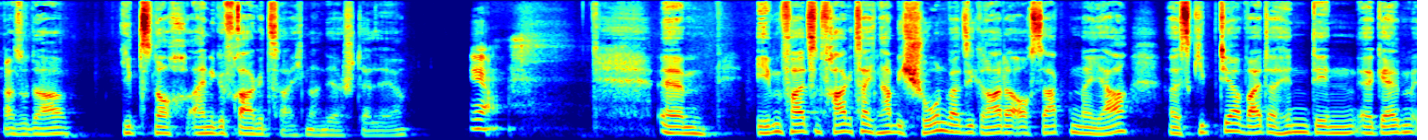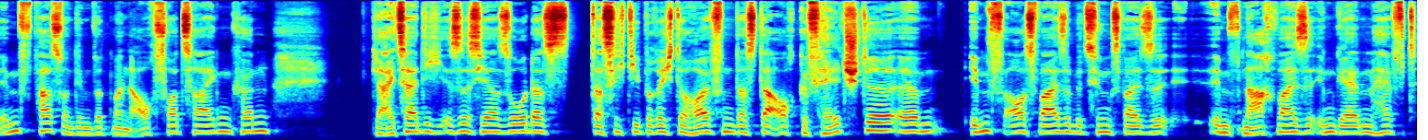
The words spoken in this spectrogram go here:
Also da gibt's noch einige Fragezeichen an der Stelle, ja. Ja. Ähm, ebenfalls ein Fragezeichen habe ich schon, weil Sie gerade auch sagten, na ja, es gibt ja weiterhin den äh, gelben Impfpass und den wird man auch vorzeigen können. Gleichzeitig ist es ja so, dass, dass sich die Berichte häufen, dass da auch gefälschte ähm, Impfausweise beziehungsweise Impfnachweise im gelben Heft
